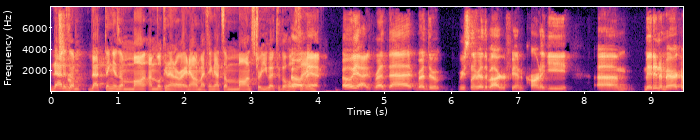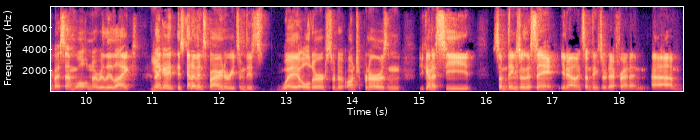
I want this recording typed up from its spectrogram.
that is a that thing is a mon- I'm looking at it right now, and I think that's a monster. You got through the whole oh, thing. Man. Oh yeah, I read that. Read the recently read the biography on Carnegie. Um, Made in America by Sam Walton. I really liked. Yep. I think it's kind of inspiring to read some of these way older sort of entrepreneurs, and you kind of see some things are the same, you know, and some things are different. And um,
